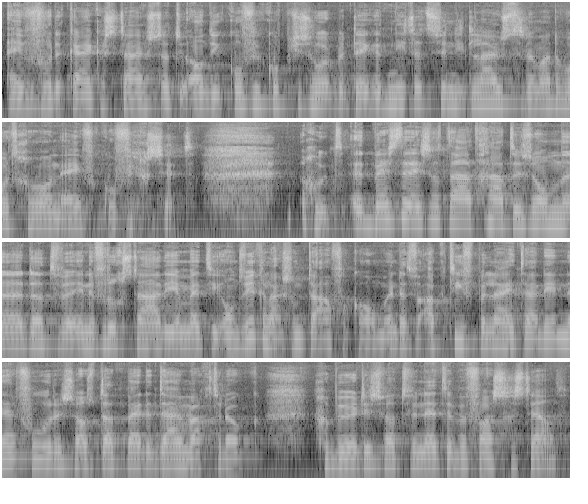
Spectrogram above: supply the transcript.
Even voor de kijkers thuis, dat u al die koffiekopjes hoort... betekent niet dat ze niet luisteren, maar er wordt gewoon even koffie gezet. Goed, het beste resultaat gaat dus om uh, dat we in een vroeg stadium... met die ontwikkelaars om tafel komen. En dat we actief beleid daarin uh, voeren. Zoals dat bij de duimwachter ook gebeurd is, wat we net hebben vastgesteld.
